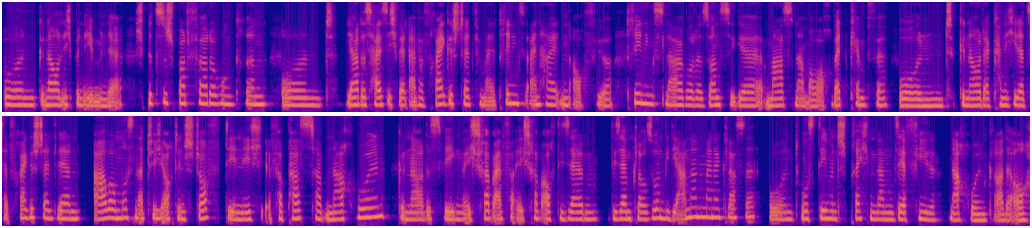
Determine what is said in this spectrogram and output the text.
Und genau, und ich bin eben in der Spitzensportförderung drin. Und ja, das heißt, ich werde einfach freigestellt für meine Trainingseinheiten, auch für Trainingslager oder sonstige Maßnahmen, aber auch Wettkämpfe. Und genau, da kann ich jederzeit freigestellt werden. Aber muss natürlich auch den Stoff, den ich verpasst habe, nachholen. Genau deswegen, ich schreibe einfach, ich schreibe auch dieselben, dieselben Klausuren wie die anderen in meiner Klasse und muss dementsprechend dann sehr viel nachholen, gerade auch.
